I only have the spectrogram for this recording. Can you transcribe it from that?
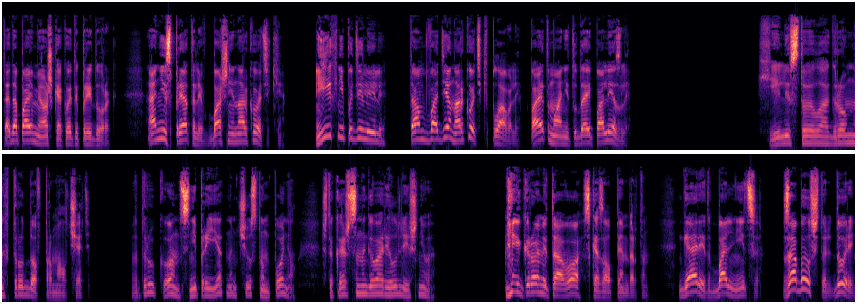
«Тогда поймешь, какой ты придурок. Они спрятали в башне наркотики. И их не поделили. Там в воде наркотики плавали, поэтому они туда и полезли. Хилли стоило огромных трудов промолчать. Вдруг он с неприятным чувством понял, что, кажется, наговорил лишнего. «И кроме того», — сказал Пембертон, — «Гаррит в больнице. Забыл, что ли, дурень?»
